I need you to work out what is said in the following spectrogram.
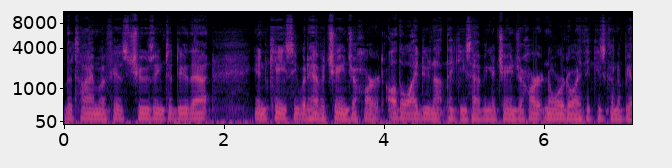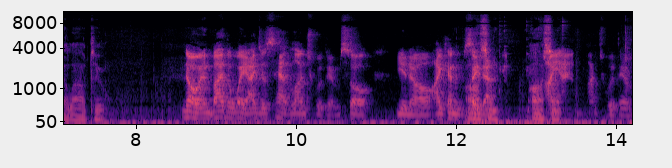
the time of his choosing to do that in case he would have a change of heart. Although I do not think he's having a change of heart, nor do I think he's going to be allowed to. No, and by the way, I just had lunch with him, so you know I can say awesome. that awesome. I had lunch with him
